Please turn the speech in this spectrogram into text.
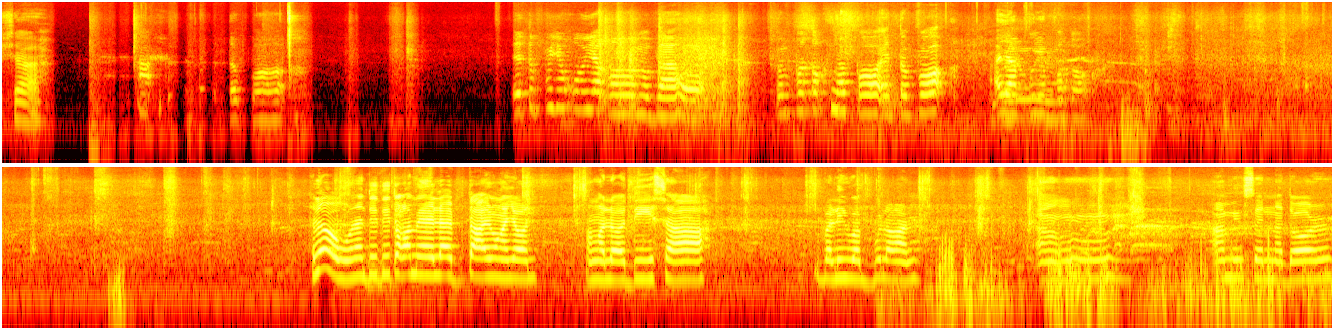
siya. Ito po. Ito po yung kuya ko, mabaho. Yung putok niya po, ito po. Ayan po yung putok. Hello, nandito kami live tayo ngayon. Mga Lodi sa Baliwag, Bulacan. Ang aming senador,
